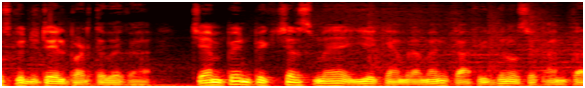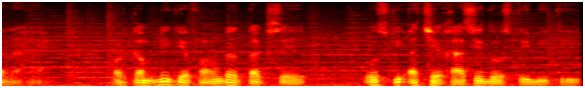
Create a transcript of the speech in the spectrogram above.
उसकी डिटेल पढ़ते हुए कहा चैंपियन पिक्चर्स में ये कैमरामैन काफ़ी दिनों से काम कर रहा है और कंपनी के फाउंडर तक से उसकी अच्छी खासी दोस्ती भी थी।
